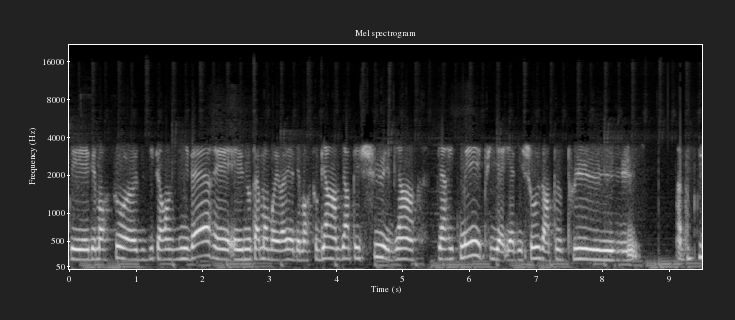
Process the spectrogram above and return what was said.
des, des morceaux euh, de différents univers et, et notamment, bon, il y a des morceaux bien bien péchus et bien bien rythmés et puis il y a, il y a des choses un peu plus un peu plus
